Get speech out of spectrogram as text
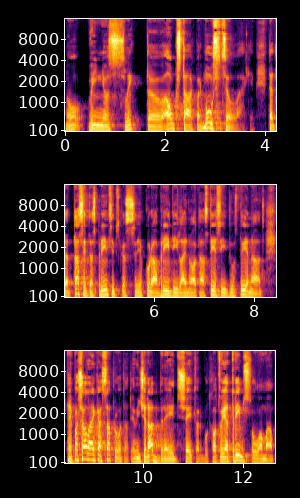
nu, viņus likt uh, augstāk par mūsu cilvēkiem. Tātad tas ir tas princips, kas jebkurā brīdī, lai no tās tiesības būtu vienādas. Tā pašā laikā saprotat, ja viņš ir atbrīvojis šeit, varbūt kaut vai ar trim somām,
